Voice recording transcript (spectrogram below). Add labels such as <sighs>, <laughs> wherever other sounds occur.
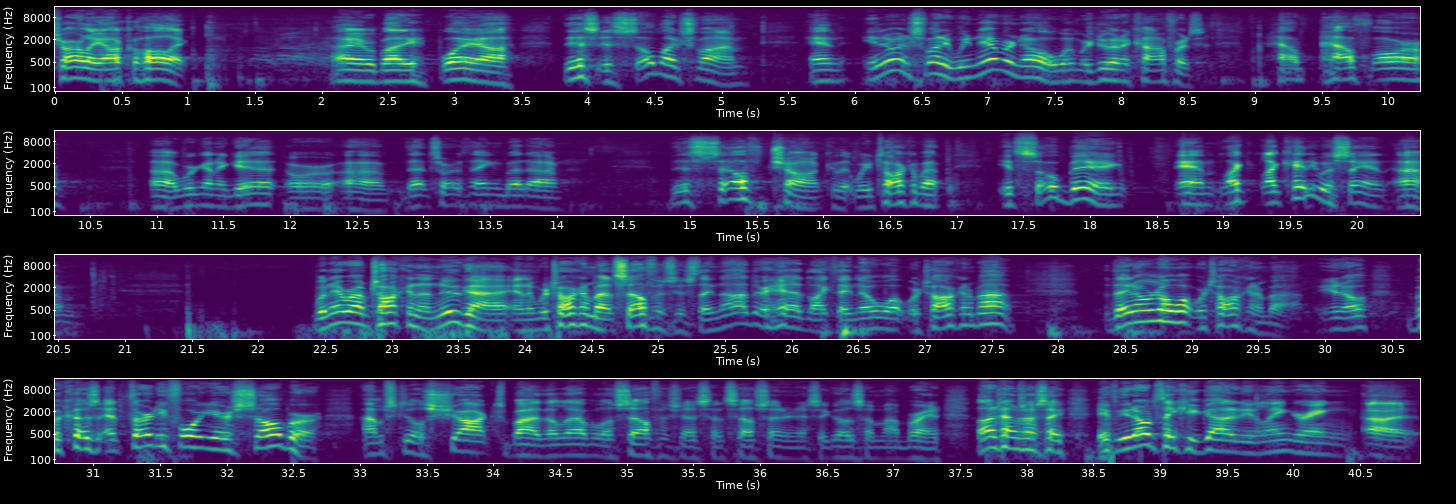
Charlie, alcoholic. Hi, everybody. Boy, uh, this is so much fun. And you know, it's funny, we never know when we're doing a conference how, how far uh, we're going to get or uh, that sort of thing. But uh, this self chunk that we talk about, it's so big. And like, like Katie was saying, um, whenever I'm talking to a new guy and we're talking about selfishness, they nod their head like they know what we're talking about. They don't know what we're talking about, you know, because at 34 years sober, I'm still shocked by the level of selfishness and self centeredness that goes in my brain. A lot of times I say, if you don't think you got any lingering uh,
